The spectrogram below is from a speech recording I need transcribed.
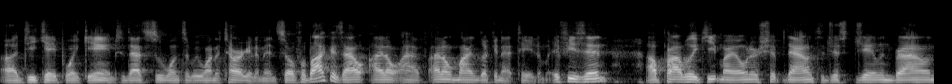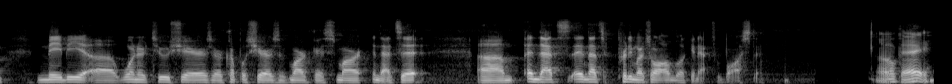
uh, DK point games, and that's the ones that we want to target him in. So if Ibaka's out, I don't have I don't mind looking at Tatum. If he's in, I'll probably keep my ownership down to just Jaylen Brown, maybe uh, one or two shares or a couple shares of Marcus Smart, and that's it. Um, and that's and that's pretty much all I'm looking at for Boston. Okay.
